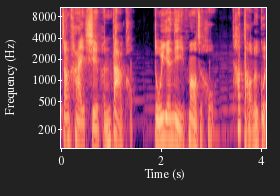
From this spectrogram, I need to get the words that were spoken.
张开血盆大口，独眼里冒着火。他捣了鬼，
